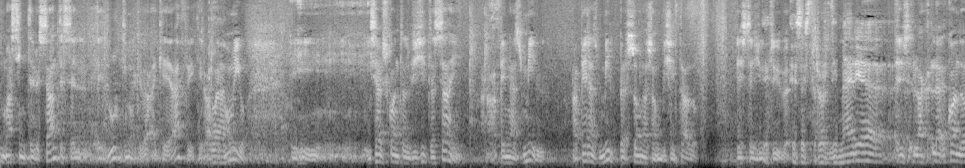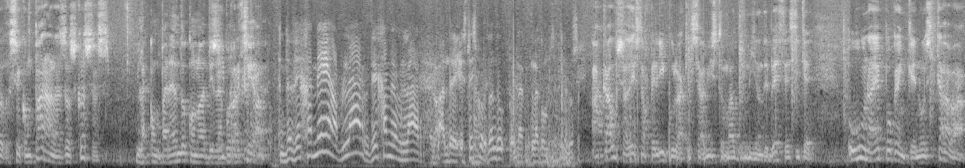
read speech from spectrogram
más interesante es el, el último que, va- que hace, que lo hace Claro. conmigo. Y, y ¿sabes cuántas visitas hay? Apenas mil. Apenas mil personas han visitado este YouTube. Es extraordinaria Es la- la- cuando se comparan las dos cosas. la comparando con la de la Sí, borrachera. Déjame hablar, déjame hablar. André, estáis cortando la, la conversación. No sé. a causa de esa película que se ha visto más de un millón de veces y que hubo una época en que no estaba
